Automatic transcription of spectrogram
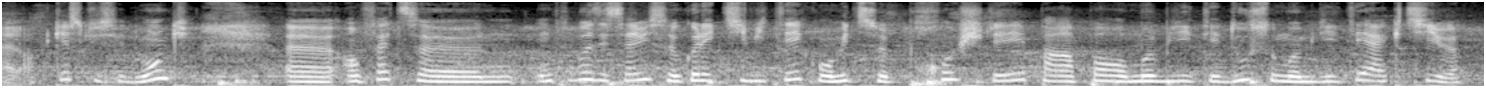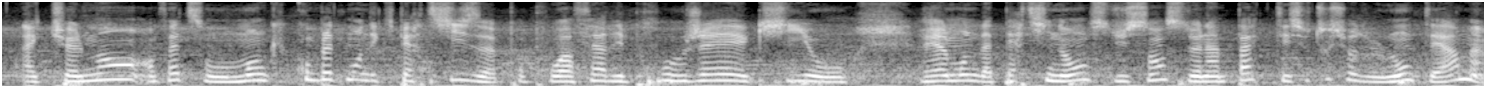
Alors, qu'est-ce que c'est donc euh, En fait, euh, on propose des services aux collectivités qui ont envie de se projeter par rapport aux mobilités douces, aux mobilités actives. Actuellement, en fait, on manque complètement d'expertise pour pouvoir faire des projets qui ont réellement de la pertinence, du sens, de l'impact et surtout sur du long terme.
